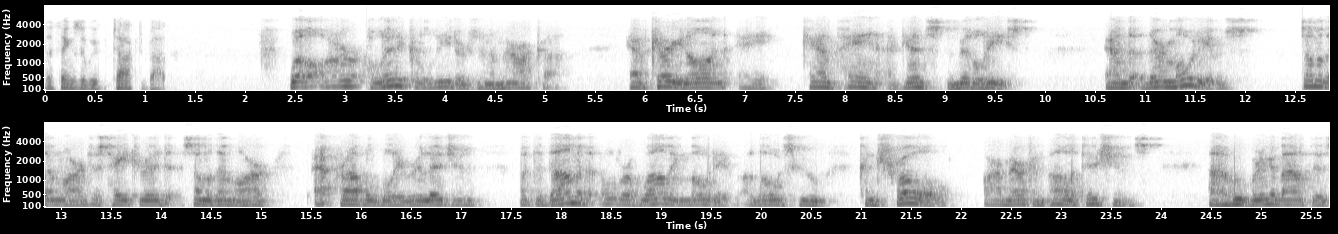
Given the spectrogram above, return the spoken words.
the things that we've talked about? Well, our political leaders in America have carried on a campaign against the Middle East. And their motives, some of them are just hatred, some of them are probably religion, but the dominant, overwhelming motive of those who control our American politicians, uh, who bring about this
